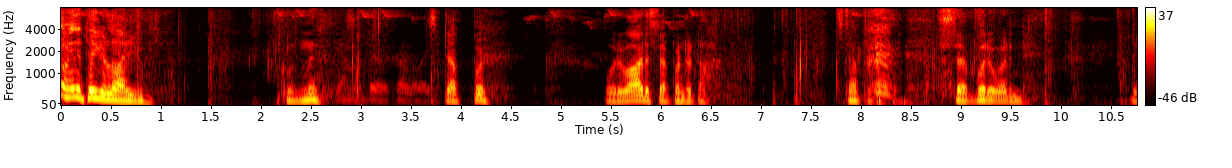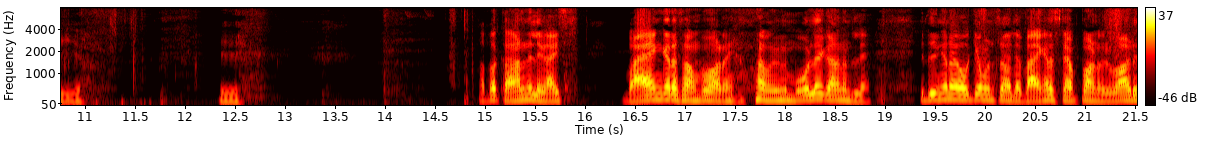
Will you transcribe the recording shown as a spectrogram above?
വൈകുന്നേരത്തേക്കുള്ളതായിരിക്കും കുന്ന്. സ്റ്റെപ്പ്. ഒരുപാട് സ്റ്റെപ്പ് ഉണ്ട് കേട്ടോ സ്റ്റെപ്പ്. സ്റ്റെപ്പ് ഒരുപാടുണ്ട്. അയ്യോ. ഈ അപ്പോൾ കാണുന്നില്ലേ കായ്സ് ഭയങ്കര സംഭവമാണ്. മുകളിലേക്ക് കാണുന്നുണ്ടല്ലേ? ഇതിങ്ങനെ നോക്കിയാൽ മനസ്സിലാവില്ല. ഭയങ്കര സ്റ്റെപ്പാണ്. ഒരുപാട്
